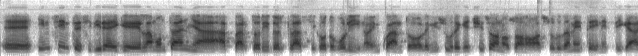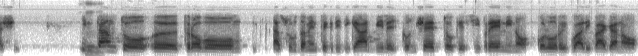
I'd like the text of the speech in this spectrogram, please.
Eh, in sintesi direi che la montagna ha partorito il classico topolino, in quanto le misure che ci sono sono assolutamente inefficaci. Mm. Intanto eh, trovo assolutamente criticabile il concetto che si premino coloro i quali pagano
